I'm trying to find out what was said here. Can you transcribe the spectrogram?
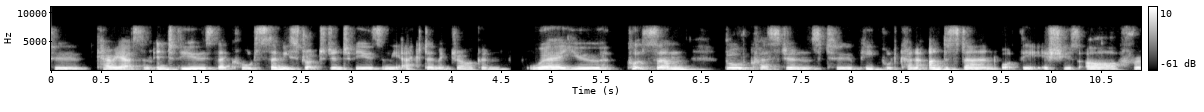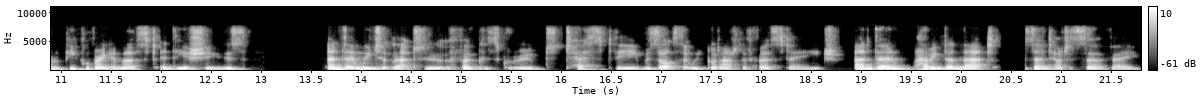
to carry out some interviews. They're called semi structured interviews in the academic jargon, where you put some broad questions to people to kind of understand what the issues are from people very immersed in the issues. And then we took that to a focus group to test the results that we'd got out of the first stage. And then, having done that, sent out a survey.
